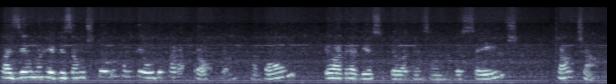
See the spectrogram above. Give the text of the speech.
fazer uma revisão de todo o conteúdo para a prova, tá bom? Eu agradeço pela atenção de vocês. Tchau, tchau.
